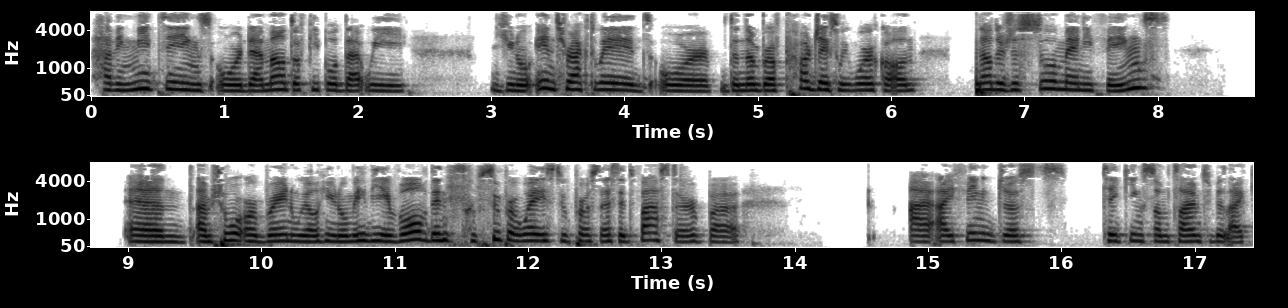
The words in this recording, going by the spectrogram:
having meetings or the amount of people that we, you know, interact with or the number of projects we work on. Now there's just so many things and I'm sure our brain will, you know, maybe evolve in some super ways to process it faster. But I, I think just taking some time to be like,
